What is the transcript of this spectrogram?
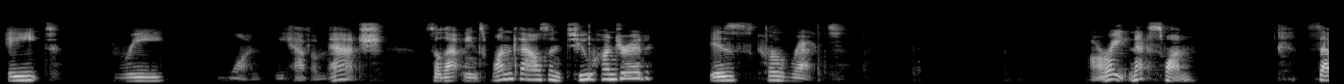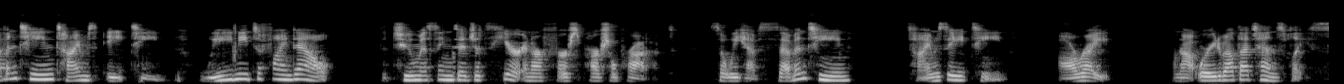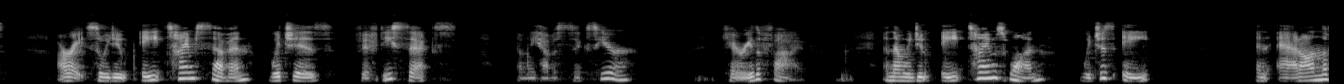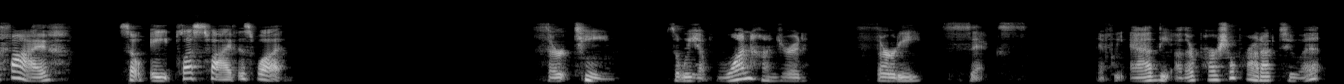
8, 3, 1. We have a match, so that means 1,200 is correct. All right, next one. 17 times 18. We need to find out the two missing digits here in our first partial product. So we have 17 times 18. All right, we're not worried about that tens place. All right, so we do 8 times 7, which is 56, and we have a 6 here. Carry the 5. And then we do 8 times 1, which is 8, and add on the 5. So 8 plus 5 is what? 13. So we have 136. If we add the other partial product to it,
